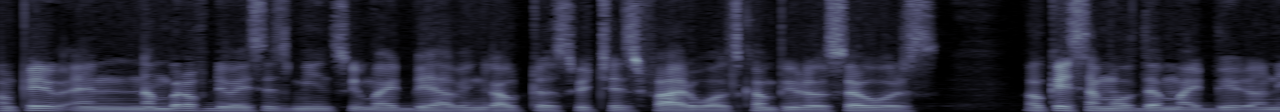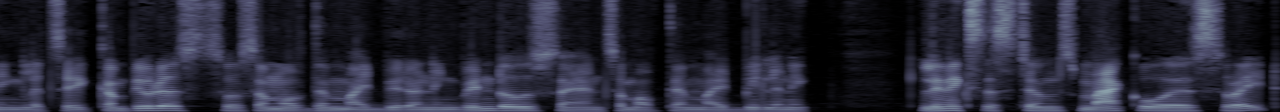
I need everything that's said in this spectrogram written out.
okay and number of devices means you might be having routers switches firewalls computers servers. Okay some of them might be running let's say computers. So some of them might be running windows and some of them might be linux linux systems mac os right?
